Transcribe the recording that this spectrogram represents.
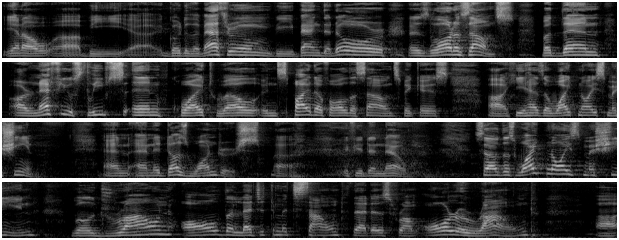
you know, uh, be, uh, go to the bathroom, be bang the door, there's a lot of sounds. But then our nephew sleeps in quite well in spite of all the sounds because uh, he has a white noise machine. And, and it does wonders, uh, if you didn't know. So this white noise machine will drown all the legitimate sound that is from all around, uh,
